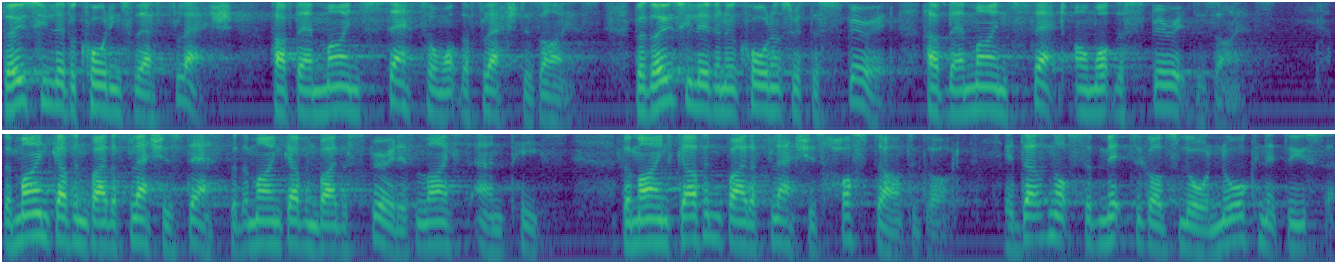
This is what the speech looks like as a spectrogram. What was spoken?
Those who live according to their flesh have their minds set on what the flesh desires. But those who live in accordance with the Spirit have their minds set on what the Spirit desires. The mind governed by the flesh is death, but the mind governed by the Spirit is life and peace. The mind governed by the flesh is hostile to God. It does not submit to God's law, nor can it do so.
